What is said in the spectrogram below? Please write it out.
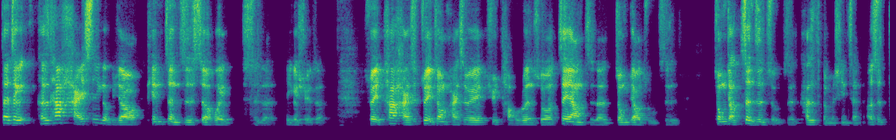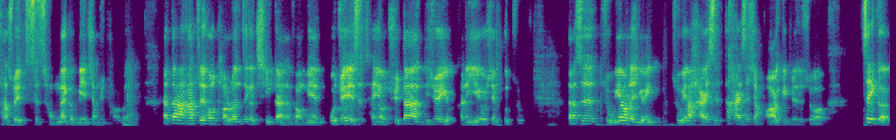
在这个，可是他还是一个比较偏政治社会史的一个学者，所以他还是最终还是会去讨论说这样子的宗教组织、宗教政治组织它是怎么形成，而是它所以是从那个面向去讨论的。那当然，他最后讨论这个情感的方面，我觉得也是很有趣，当然的确有可能也有些不足。但是主要的原因，主要还是他还是想 argue，就是说，这个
